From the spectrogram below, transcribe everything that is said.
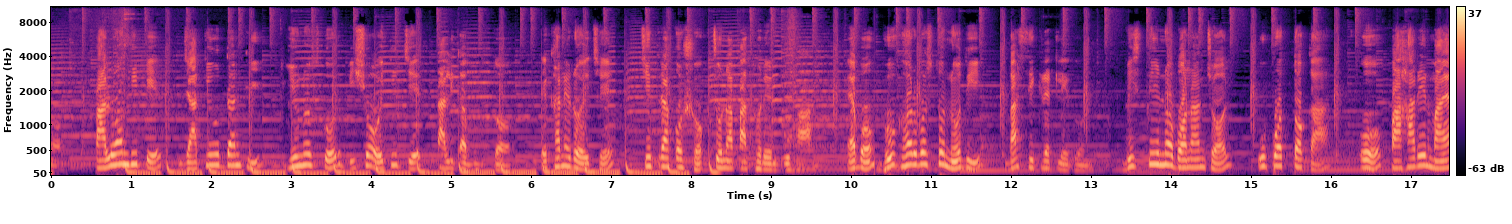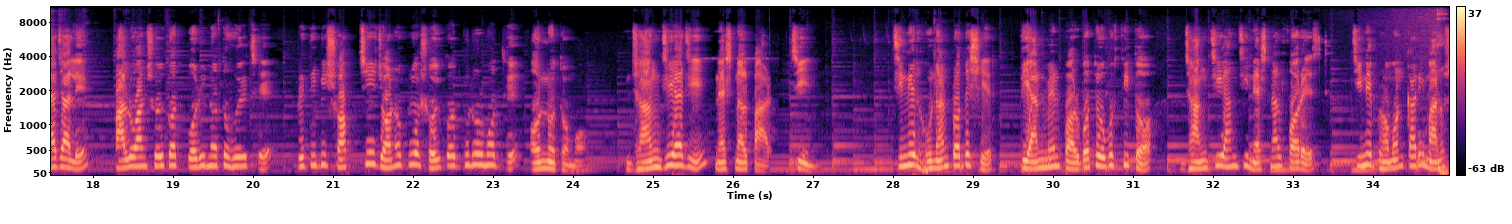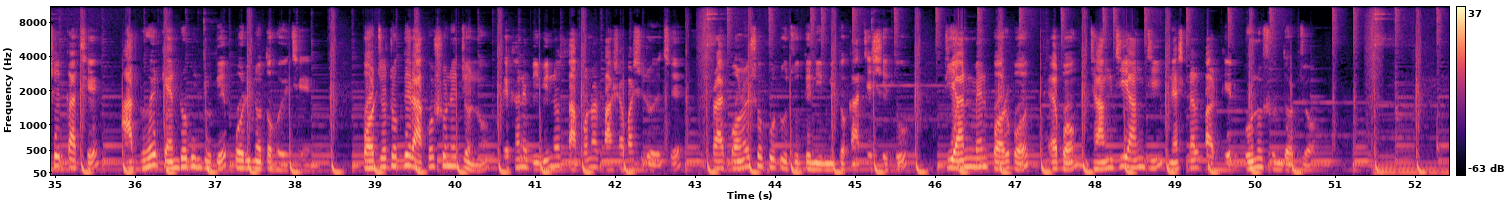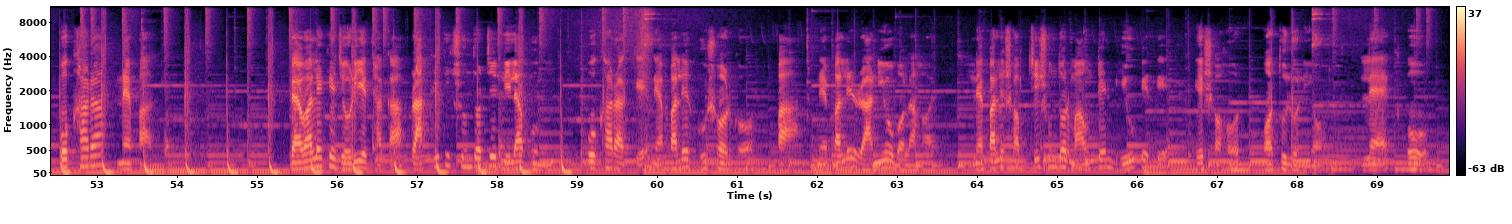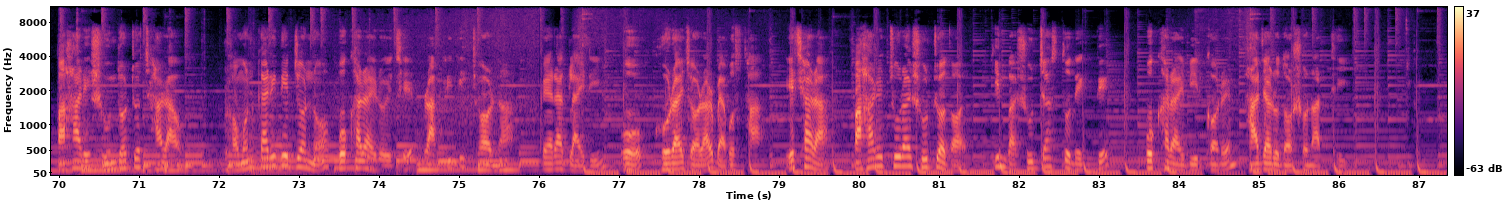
পালোয়ান দ্বীপের জাতীয় উদ্যানটি ইউনেস্কোর বিশ্ব ঐতিহ্যের তালিকাভুক্ত। এখানে রয়েছে চিত্রাকর্ষক চোনা পাথরের গুহা এবং ভূগর্ভস্থ নদী বা সিক্রেট লেগুন। বিস্তীর্ণ বনাঞ্চল, উপত্যকা ও পাহাড়ের মায়াজালে পালোয়ান সৈকত পরিণত হয়েছে পৃথিবীর সবচেয়ে জনপ্রিয় সৈকতগুলোর মধ্যে অন্যতম। ঝাংজিয়াজি ন্যাশনাল পার্ক, চীন। চীনের হুনান প্রদেশের তিয়ানমেন পর্বতে অবস্থিত ঝাংজিয়াংজি ন্যাশনাল ফরেস্ট চীনে ভ্রমণকারী মানুষের কাছে আগ্রহের কেন্দ্রবিন্দুতে পরিণত হয়েছে। পর্যটকদের আকর্ষণের জন্য এখানে বিভিন্ন স্থাপনার পাশাপাশি রয়েছে প্রায় পনেরোশো ফুট উঁচুতে নির্মিত কাঁচের সেতু, তিয়ানমেন পর্বত এবং ঝাংজিয়াংজি ন্যাশনাল পার্কের বন সৌন্দর্য। পোখারা, নেপাল। পেওয়ালেকে জড়িয়ে থাকা প্রাকৃতিক সৌন্দর্যের লীলাভূমি পোখারাকে নেপালের ভূস্বর্গ বা নেপালের রানীও বলা হয়। নেপালে সবচেয়ে সুন্দর মাউন্টেন ভিউ পেতে এ শহর অতুলনীয়। ল্যাক ও পাহাড়ের সৌন্দর্য ছাড়াও ভ্রমণকারীদের জন্য পোখারায় রয়েছে প্রাকৃতিক ঝর্ণা, প্যারাগ্লাইডিং ও ঘোড়ায় চড়ার ব্যবস্থা। এছাড়া পাহাড়ের চূড়ায় সূর্যোদয় কিংবা সূর্যাস্ত দেখতে পোখারায় বীর করেন হাজারো দর্শনার্থী।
